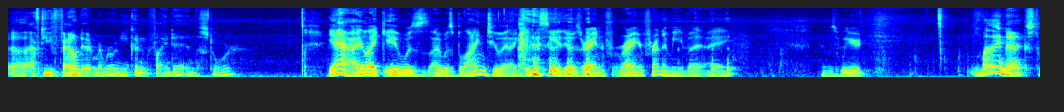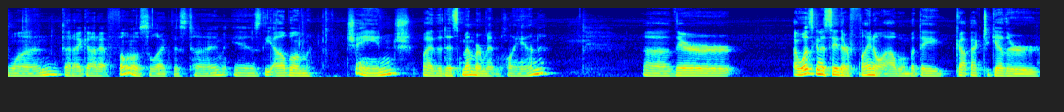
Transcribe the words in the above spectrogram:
Uh, after you found it, remember when you couldn't find it in the store? Yeah, I like it was I was blind to it. I couldn't see it. It was right in right in front of me, but I it was weird. My next one that I got at Phono Select this time is the album Change by the Dismemberment Plan. Uh, their, I was going to say their final album, but they got back together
